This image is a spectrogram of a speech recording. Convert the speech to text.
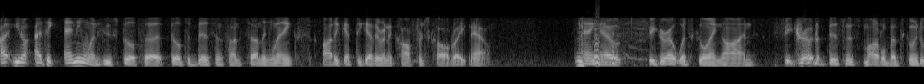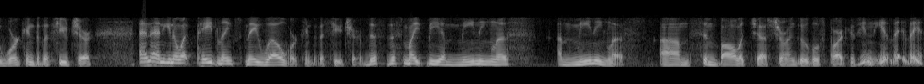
uh, you know, I think anyone who's built a built a business on selling links ought to get together in a conference call right now, hang out, figure out what's going on, figure out a business model that's going to work into the future, and and you know what, paid links may well work into the future. This this might be a meaningless a meaningless um, symbolic gesture on Google's part because you know, they, they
